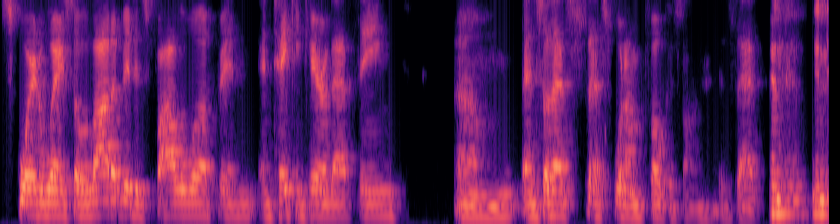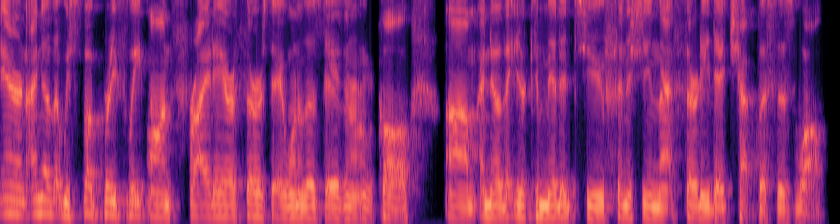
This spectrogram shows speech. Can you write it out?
squared away. So a lot of it is follow up and and taking care of that thing. Um, and so that's that's what I'm focused on is that. And and Aaron, I know that we spoke briefly on Friday or Thursday, one of those days, I don't recall. Um, I know that you're committed to finishing that 30 day checklist as well.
